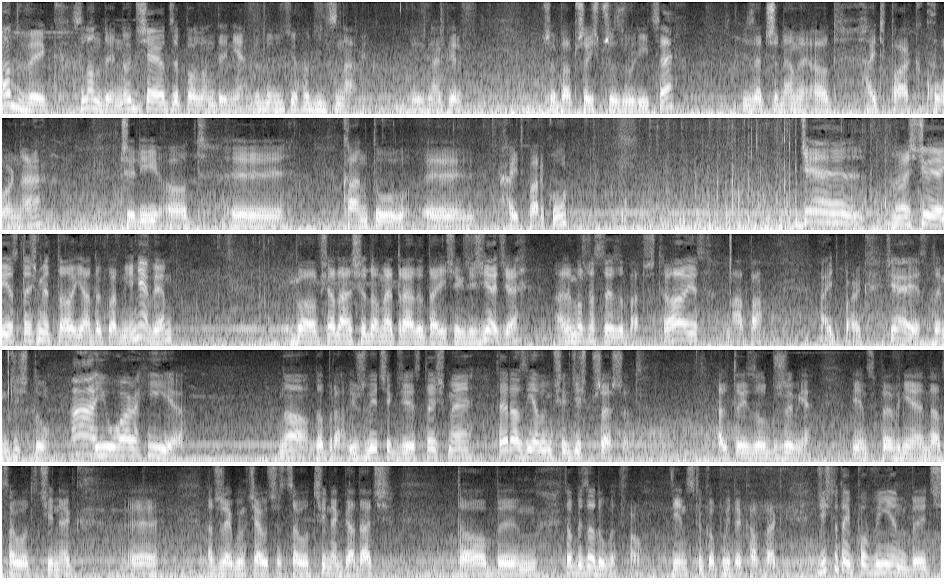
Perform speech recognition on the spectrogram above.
Odwyk z Londynu. Dzisiaj chodzę po Londynie. Wy będziecie chodzić z nami. Więc najpierw trzeba przejść przez ulicę i zaczynamy od Hyde Park Corner, czyli od y, kantu y, Hyde Parku. Gdzie właściwie jesteśmy, to ja dokładnie nie wiem, bo wsiada się do metra tutaj i się gdzieś jedzie, ale można sobie zobaczyć. To jest mapa Hyde Park. Gdzie jestem? Gdzieś tu. A, you are here. No, dobra, już wiecie, gdzie jesteśmy. Teraz ja bym się gdzieś przeszedł. Ale to jest olbrzymie, więc pewnie na cały odcinek, yy, znaczy jakbym chciał przez cały odcinek gadać, to bym, to by za długo trwał. Więc tylko pójdę kawałek. Gdzieś tutaj powinien być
